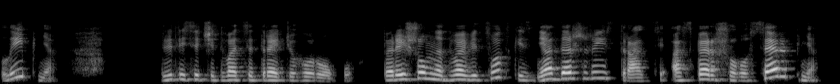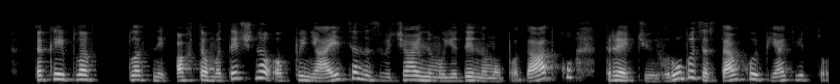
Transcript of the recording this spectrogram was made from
липня 2023 року, перейшов на 2% з дня держреєстрації, а з 1 серпня такий платник автоматично опиняється на звичайному єдиному податку третьої групи за ставкою 5%.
